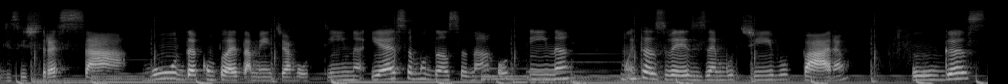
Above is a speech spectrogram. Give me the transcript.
desestressar, muda completamente a rotina e essa mudança na rotina muitas vezes é motivo para fugas,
